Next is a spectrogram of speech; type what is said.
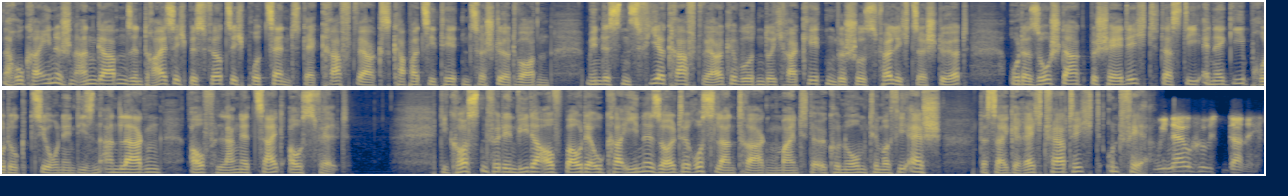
Nach ukrainischen Angaben sind 30 bis 40 Prozent der Kraftwerkskapazitäten zerstört worden. Mindestens vier Kraftwerke wurden durch Raketenbeschuss völlig zerstört oder so stark beschädigt, dass die Energieproduktion in diesen Anlagen auf lange Zeit ausfällt. Die Kosten für den Wiederaufbau der Ukraine sollte Russland tragen, meint der Ökonom Timothy Ash. Das sei gerechtfertigt und fair. We know who's done it.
